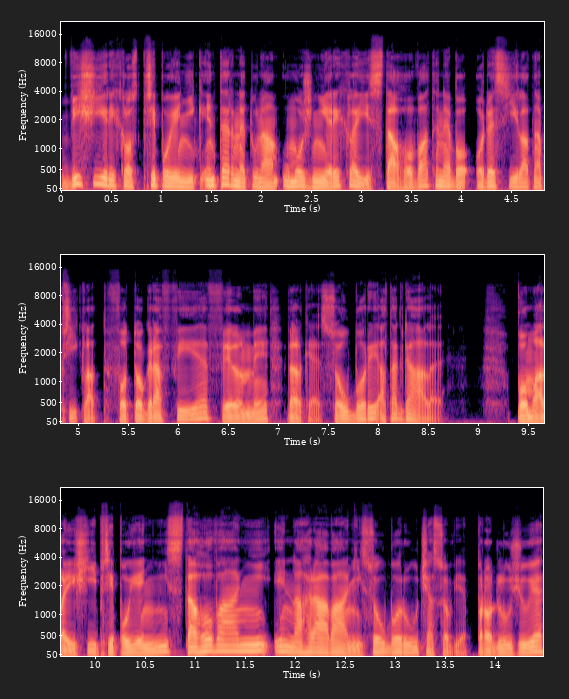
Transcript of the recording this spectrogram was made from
Vyšší rychlost připojení k internetu nám umožní rychleji stahovat nebo odesílat například fotografie, filmy, velké soubory a tak dále. Pomalejší připojení, stahování i nahrávání souborů časově prodlužuje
